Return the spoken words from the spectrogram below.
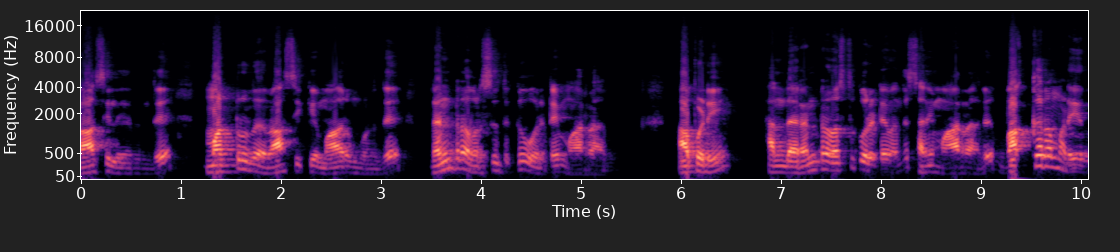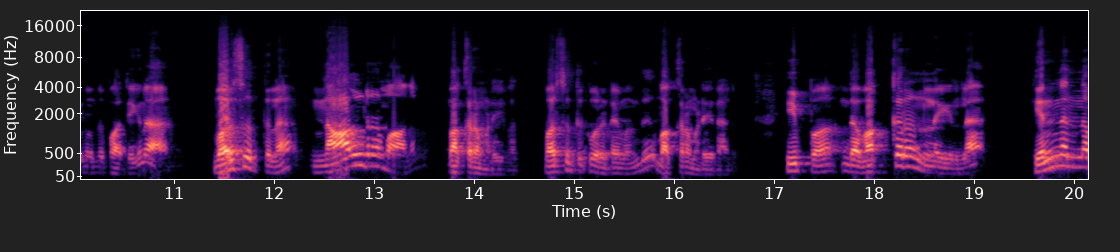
ராசியில இருந்து மற்றொரு ராசிக்கு மாறும் பொழுது ரெண்டரை வருஷத்துக்கு ஒரு டைம் மாறுறாரு. அப்படி அந்த ரெண்டரை வருஷத்துக்கு ஒரு டைம் வந்து சனி மாறுறாரு. வக்கரம் அடைகிறது வந்து பாத்தீங்கன்னா வருஷத்துல நாலரை மாதம் வக்கரம் அடைவார். வருஷத்துக்கு ஒரு டைம் வந்து வக்கரம் அடைகிறாரு இப்ப இந்த வக்கர நிலையில என்னென்ன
